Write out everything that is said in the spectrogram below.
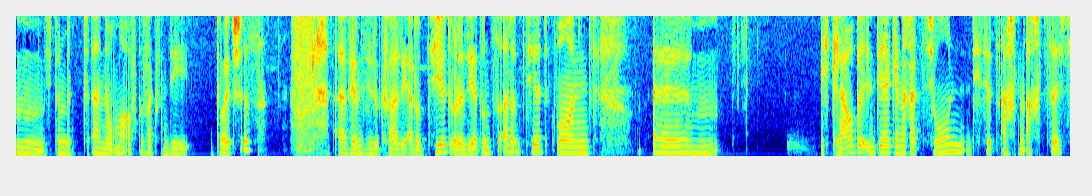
ähm, ich bin mit einer Oma aufgewachsen, die deutsch ist. Äh, wir haben sie so quasi adoptiert oder sie hat uns so adoptiert. Und ähm, ich glaube, in der Generation, die ist jetzt 88,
